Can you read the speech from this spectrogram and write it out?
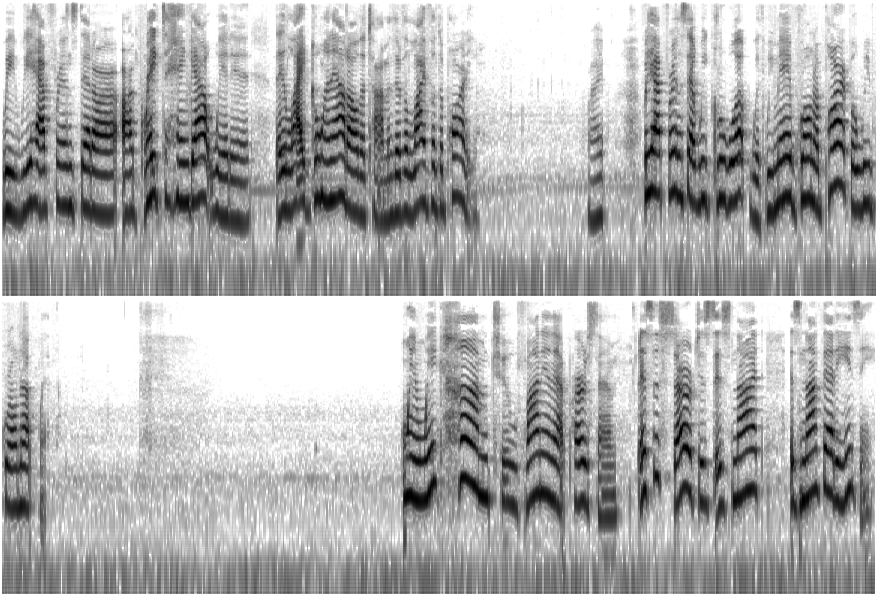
We we have friends that are are great to hang out with and they like going out all the time and they're the life of the party. Right? We have friends that we grew up with. We may have grown apart, but we've grown up with. When we come to finding that person it's a search. It's it's not it's not that easy.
